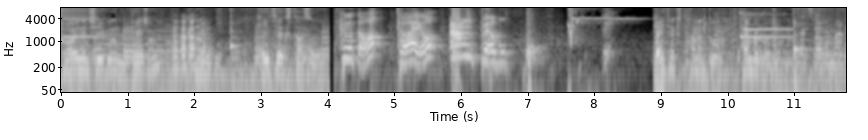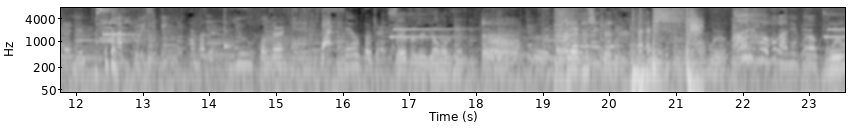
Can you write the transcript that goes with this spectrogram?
저희는 지금 대전 가려고 KTX 탔어요. 구독, 좋아요, 앙 빼보. KTX 타면 또 햄버거죠. 그래서 제 햄버거는 핫 크리스피 햄버거, U 버거 and 새우 버거. 셀버거 영어로 해줘. 어, 그 왜 무식해? 아, 아니, 바보예요? 아니 바보가 아니고요. 뭐요?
